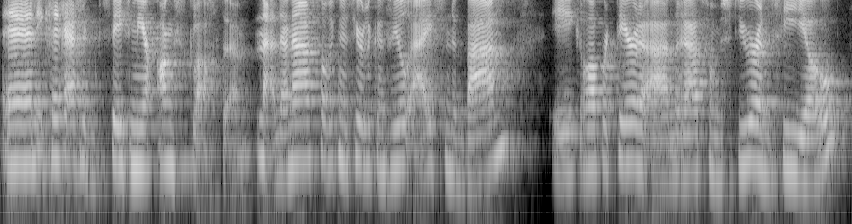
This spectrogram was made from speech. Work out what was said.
En ik kreeg eigenlijk steeds meer angstklachten. Nou, daarnaast had ik natuurlijk een veel eisende baan. Ik rapporteerde aan de raad van bestuur en de CEO.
